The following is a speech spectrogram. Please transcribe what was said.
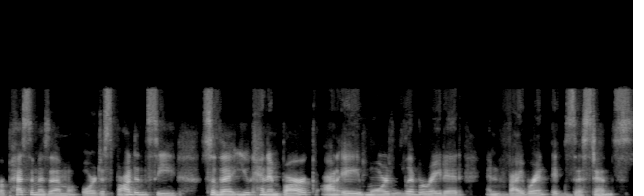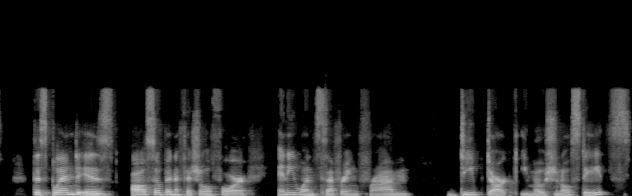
or pessimism or despondency so that you can embark on a more liberated and vibrant existence. This blend is also beneficial for anyone suffering from deep, dark emotional states.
